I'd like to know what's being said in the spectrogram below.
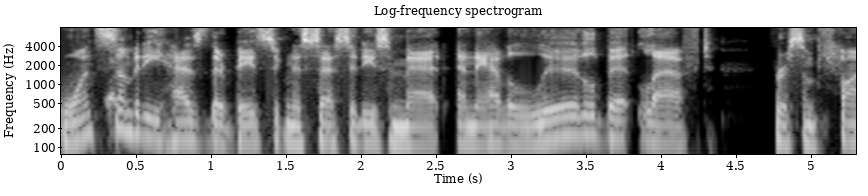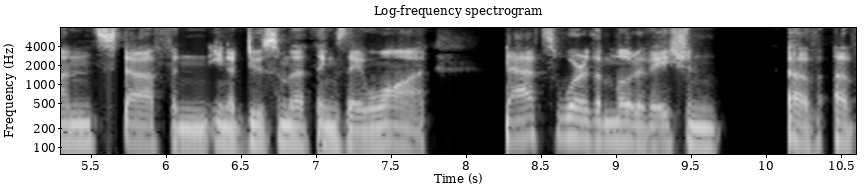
once somebody has their basic necessities met and they have a little bit left for some fun stuff and you know do some of the things they want that's where the motivation of of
